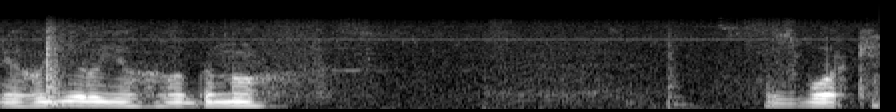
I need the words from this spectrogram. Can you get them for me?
регулюю глибину зборки.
